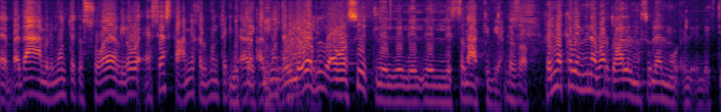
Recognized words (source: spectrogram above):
آه، بدعم المنتج الصغير اللي هو أساس تعميق المنتج بالتأكيد. المنتج واللي هو. بيبقى وسيط لل- لل- لل- للصناعة الكبيرة. بالظبط. خلينا نتكلم هنا برضو على المسؤولية الم... ال- الاجت...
